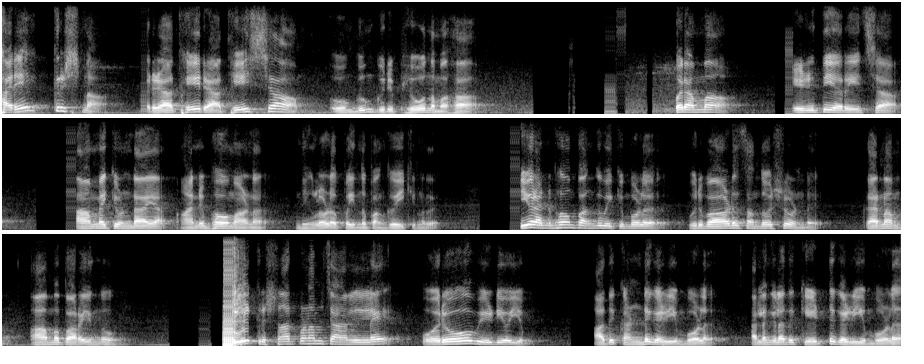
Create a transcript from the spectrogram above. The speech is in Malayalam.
ഹരേ കൃഷ്ണ. രാധേ രാധേ ശ്യാം. ഓങ്കും ഗുരുഭ്യോ നമഃ. ഒരമ്മ എഴുതി അറിയിച്ച അമ്മയ്ക്കുണ്ടായ അനുഭവമാണ് നിങ്ങളോടൊപ്പം ഇന്ന് പങ്കുവയ്ക്കുന്നത്. ഈ ഒരു അനുഭവം പങ്കുവെക്കുമ്പോൾ ഒരുപാട് സന്തോഷമുണ്ട്. കാരണം ആ അമ്മ പറയുന്നു ഈ കൃഷ്ണാർപ്പണം ചാനലിലെ ഓരോ വീഡിയോയും അത് കണ്ടു കഴിയുമ്പോൾ അല്ലെങ്കിൽ അത് കേട്ട് കഴിയുമ്പോൾ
